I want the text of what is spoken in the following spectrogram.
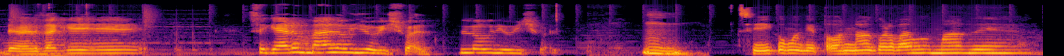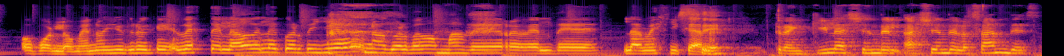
De verdad que se quedaron mal audiovisual. Lo audiovisual. Mm. Sí, como que todos nos acordamos más de, o por lo menos yo creo que de este lado de la cordillera nos acordamos más de Rebelde la mexicana. Sí. Tranquila, Allende, Allende los Andes.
